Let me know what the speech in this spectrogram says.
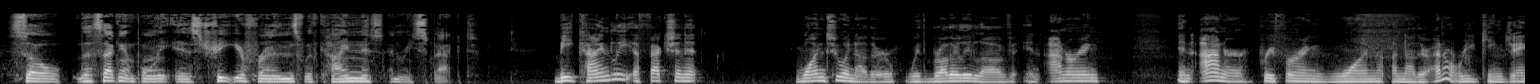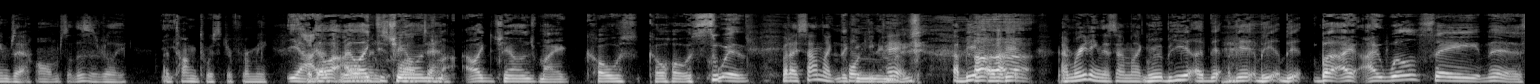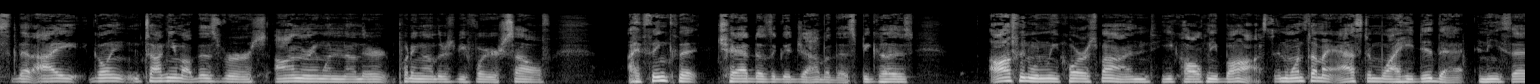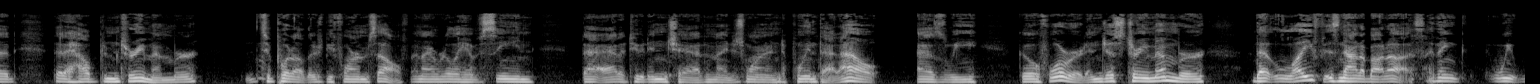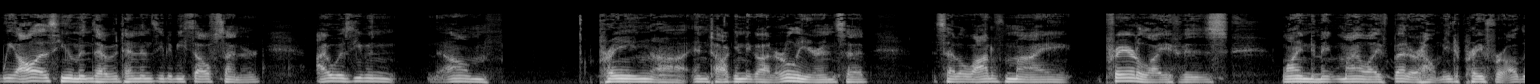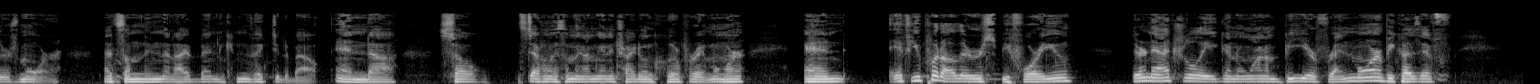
So the second point is treat your friends with kindness and respect. Be kindly affectionate one to another with brotherly love in honoring in honor preferring one another. I don't read King James at home, so this is really a tongue twister for me. Yeah, I, I like to challenge. My, I like to challenge my co co-hosts with. But I sound like The Porky King Pig. A bit, a bit. I'm reading this. I'm like. But I, I will say this that I going talking about this verse, honoring one another, putting others before yourself. I think that Chad does a good job of this because often when we correspond, he calls me boss. And one time I asked him why he did that, and he said that it helped him to remember to put others before himself. And I really have seen that attitude in Chad, and I just wanted to point that out as we go forward. And just to remember that life is not about us. I think we, we all as humans have a tendency to be self-centered. I was even, um, praying, uh, and talking to God earlier and said, said a lot of my prayer life is wanting to make my life better, help me to pray for others more. That's something that I've been convicted about. And, uh, so it's definitely something I'm going to try to incorporate more. And if you put others before you, they're naturally going to want to be your friend more because if,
